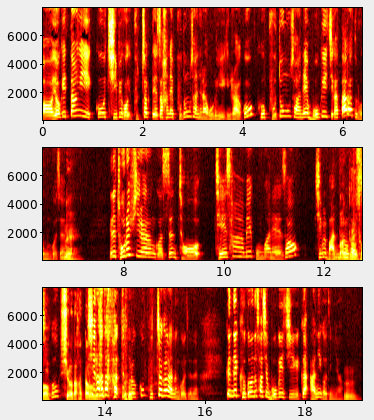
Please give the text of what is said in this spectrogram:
어, 여기 땅이 있고 집이 거기 부착돼서 합해 부동산이라고 우리 얘기를 하고 그 부동산에 모기지가 따라 들어오는 거잖아요. 네. 근데 조립식이라는 것은 저 제3의 공간에서 집을 만들어 가지고 실어다 갖다 놓는. 실어다 갖다 놓고 부착을 하는 거잖아요. 근데 그거는 사실 모기지가 아니거든요. 음.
